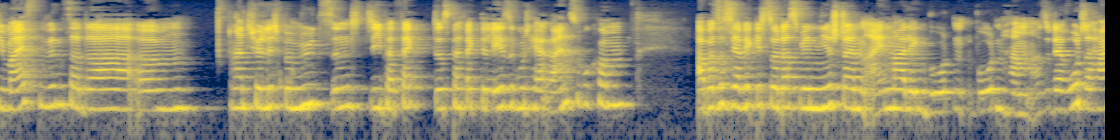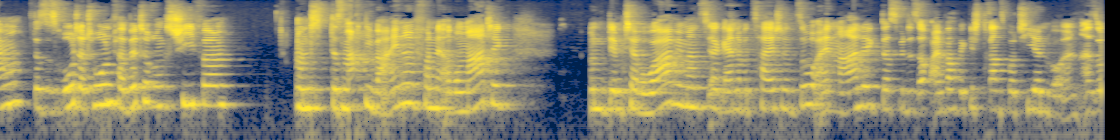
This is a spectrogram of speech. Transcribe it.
die meisten Winzer da ähm, natürlich bemüht sind, die perfekt, das perfekte Lesegut hereinzubekommen. Aber es ist ja wirklich so, dass wir in Nierstein einen einmaligen Boden, Boden haben. Also der rote Hang, das ist roter Ton, Verwitterungsschiefer. Und das macht die Weine von der Aromatik und dem Terroir, wie man es ja gerne bezeichnet, so einmalig, dass wir das auch einfach wirklich transportieren wollen. Also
